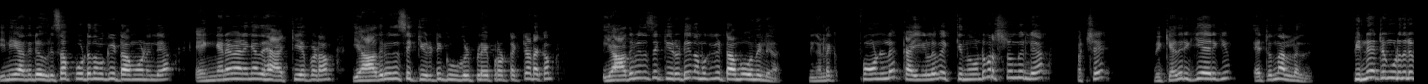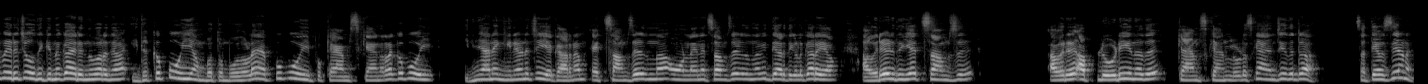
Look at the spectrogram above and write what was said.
ഇനി അതിന്റെ ഒരു സപ്പോർട്ട് നമുക്ക് കിട്ടാൻ പോകണില്ല എങ്ങനെ വേണമെങ്കിൽ അത് ഹാക്ക് ചെയ്യപ്പെടാം. യാതൊരുവിധ സെക്യൂരിറ്റി ഗൂഗിൾ പ്ലേ പ്രൊട്ടക്റ്റ് അടക്കം യാതൊരുവിധ സെക്യൂരിറ്റി നമുക്ക് കിട്ടാൻ പോകുന്നില്ല. നിങ്ങളുടെ ഫോണിൽ കൈകൾ വെക്കുന്നതുകൊണ്ട് പ്രശ്നമൊന്നുമില്ല പക്ഷേ വെക്കാതിരിക്കുകയായിരിക്കും ഏറ്റവും നല്ലത്. പിന്നെ ഏറ്റവും കൂടുതൽ പേര് ചോദിക്കുന്ന കാര്യം എന്ന് പറഞ്ഞാൽ ഇതൊക്കെ പോയി. അമ്പത്തൊമ്പതോളം ആപ്പ് പോയി. ഇപ്പോൾ ക്യാം സ്കാനറൊക്കെ പോയി. ഇനി ഞാൻ എങ്ങനെയാണ് ചെയ്യുക കാരണം എക്സാംസ് എഴുതുന്ന ഓൺലൈൻ എക്സാംസ് എഴുതുന്ന വിദ്യാർത്ഥികൾക്ക് അറിയാം അവരെഴുതിയ എക്സാംസ് അവർ അപ്ലോഡ് ചെയ്യുന്നത് ക്യാം സ്കാനിലൂടെ സ്കാൻ ചെയ്തിട്ടാണ് സത്യാവസ്ഥയാണ്.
